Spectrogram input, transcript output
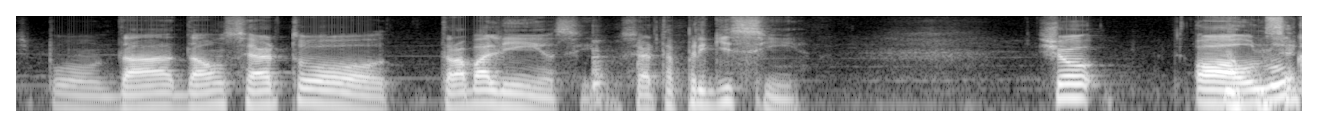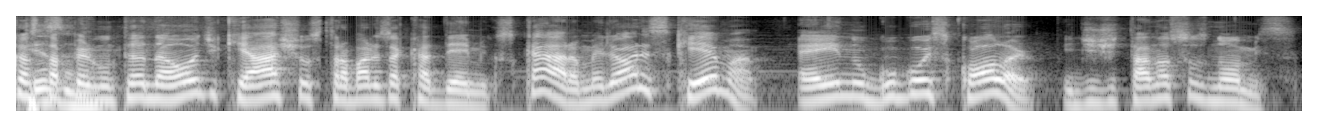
Tipo, dá, dá um certo trabalhinho, assim, uma certa preguiçinha. Deixa eu... Ó, Não, o Lucas certeza, tá né? perguntando aonde que acha os trabalhos acadêmicos. Cara, o melhor esquema é ir no Google Scholar e digitar nossos nomes.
